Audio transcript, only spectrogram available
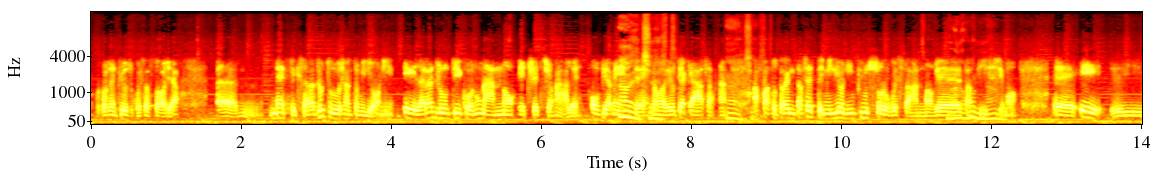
qualcosa in più su questa storia eh, Netflix ha raggiunto 200 milioni e l'ha raggiunti con un anno eccezionale. Ovviamente, ah, beh, siamo certo. venuti a casa, eh, ah, certo. ha fatto 37 milioni in più solo quest'anno, che Madonna. è tantissimo. Eh, e eh,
